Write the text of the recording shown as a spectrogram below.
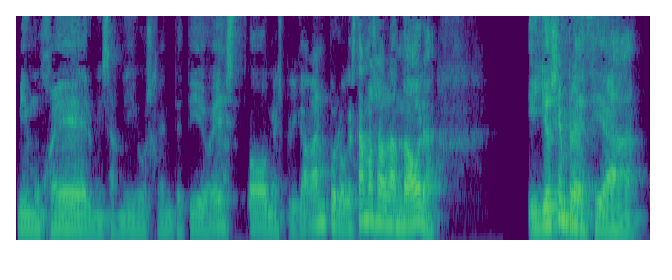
Mi mujer, mis amigos, gente, tío, esto, me explicaban por lo que estamos hablando ahora. Y yo siempre decía,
